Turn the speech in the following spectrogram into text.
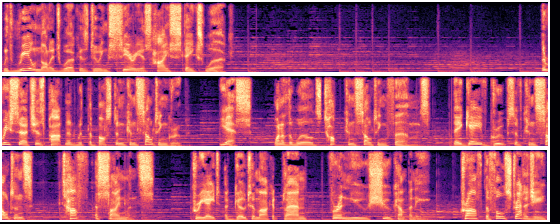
with real knowledge workers doing serious high-stakes work. The researchers partnered with the Boston Consulting Group. Yes, one of the world's top consulting firms. They gave groups of consultants tough assignments. Create a go-to-market plan for a new shoe company. Craft the full strategy,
